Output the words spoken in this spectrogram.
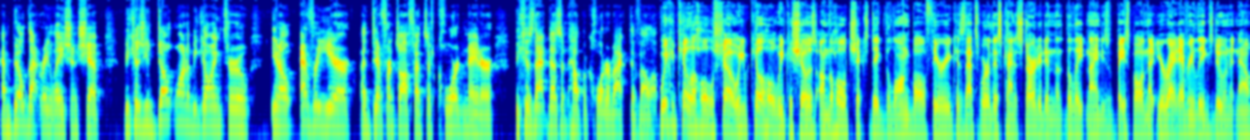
and build that relationship because you don't want to be going through, you know, every year a different offensive coordinator because that doesn't help a quarterback develop. We could kill a whole show. We could kill a whole week of shows on the whole chicks dig the long ball theory because that's where this kind of started in the, the late 90s with baseball. And that you're right, every league's doing it now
